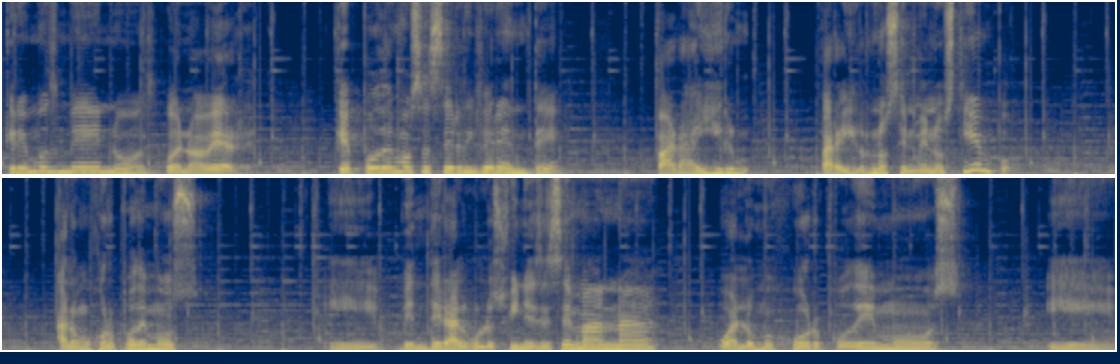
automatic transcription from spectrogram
Queremos menos. Bueno, a ver, ¿qué podemos hacer diferente para ir para irnos en menos tiempo? A lo mejor podemos eh, vender algo los fines de semana, o a lo mejor podemos eh,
